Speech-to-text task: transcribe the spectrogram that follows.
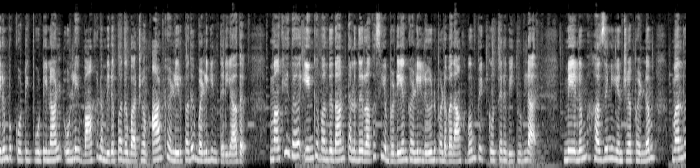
இரும்பு கோட்டை பூட்டினால் உள்ளே வாகனம் இருப்பது மற்றும் ஆட்கள் இருப்பது வெளியில் தெரியாது. மகித இங்கு வந்துதான் தனது ரகசிய விடயங்களில் ஈடுபடுவதாகவும் பிக்கு தெரிவித்துள்ளார். மேலும் ஹசினி என்ற பெண்ணும் வந்து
